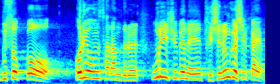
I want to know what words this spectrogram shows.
무섭고 어려운 사람들을 우리 주변에 두시는 것일까요?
